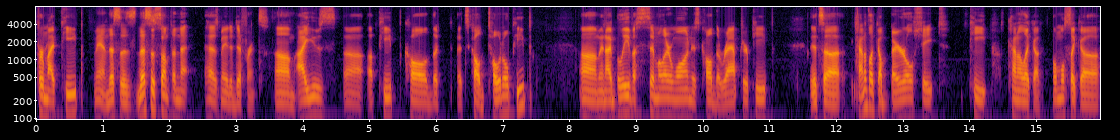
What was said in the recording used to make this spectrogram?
For my peep, man, this is this is something that has made a difference. Um, I use uh, a peep called the it's called Total Peep, um, and I believe a similar one is called the Raptor Peep. It's a kind of like a barrel shaped peep, kind of like a almost like a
